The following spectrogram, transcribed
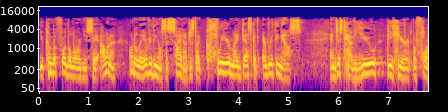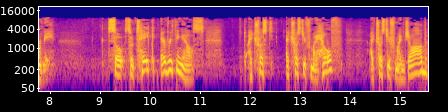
you come before the Lord and you say, I want to, I want to lay everything else aside. I'll just like clear my desk of everything else and just have you be here before me. So, so take everything else. I trust, I trust you for my health. I trust you for my job.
